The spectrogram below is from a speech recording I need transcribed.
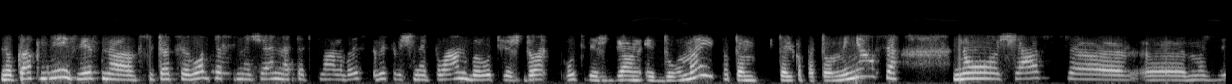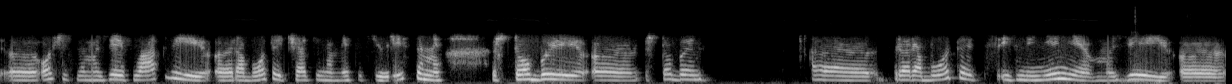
Но, как мне известно, в ситуации Лобров изначально этот план, выставочный план был утвержден, утвержден и Думой, потом, только потом менялся. Но сейчас э, э, музе, э, общество музеев Латвии э, работает тщательно вместе с юристами, чтобы, э, чтобы проработать изменения в музее, э,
